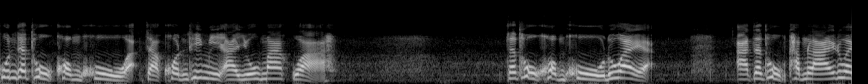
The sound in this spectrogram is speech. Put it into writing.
คุณจะถูกข่มขู่อะ จากคนที่มีอายุมากกว่า จะถูกข่มขู่ด้วยอะอาจจะถูกทำร้ายด้วย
